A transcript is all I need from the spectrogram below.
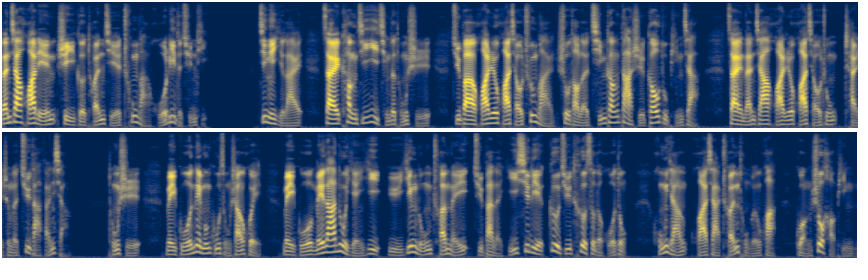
南加华联是一个团结、充满活力的群体。今年以来，在抗击疫情的同时，举办华人华侨春晚受到了秦刚大使高度评价，在南加华人华侨中产生了巨大反响。同时，美国内蒙古总商会、美国梅拉诺演艺与英龙传媒举办了一系列各具特色的活动，弘扬华夏传统文化，广受好评。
